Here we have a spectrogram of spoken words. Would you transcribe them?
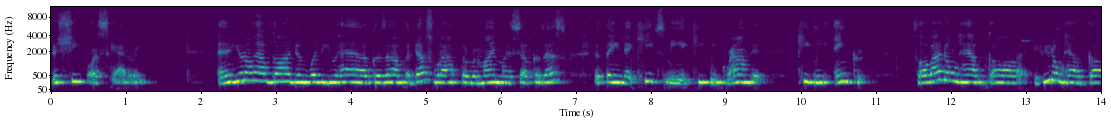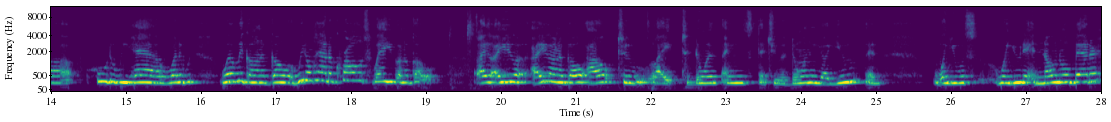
The sheep are scattering. And you don't have God, then what do you have? Because that's what I have to remind myself, because that's the thing that keeps me and keep me grounded keep me anchored. So if I don't have God, if you don't have God, who do we have? What are we, where are we going to go? If we don't have a cross, where are you going to go? Are, are you are you going to go out to like to doing things that you were doing in your youth and when you was when you didn't know no better?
